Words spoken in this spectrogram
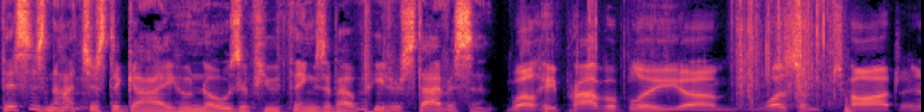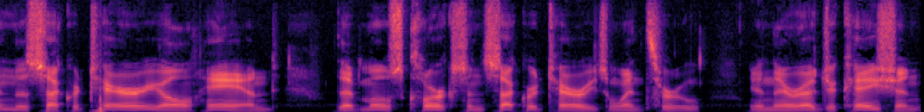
this is not just a guy who knows a few things about Peter Stuyvesant. Well, he probably um, wasn't taught in the secretarial hand that most clerks and secretaries went through in their education.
